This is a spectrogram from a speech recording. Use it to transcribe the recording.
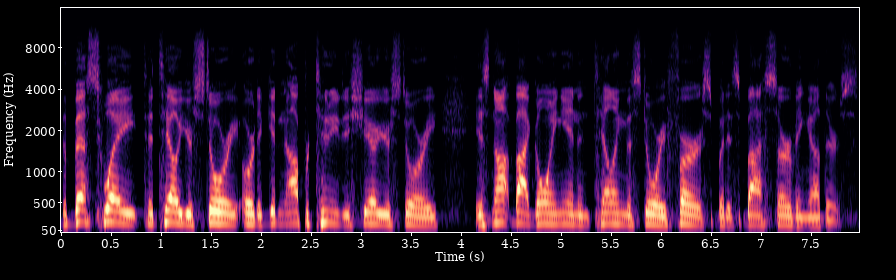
the best way to tell your story or to get an opportunity to share your story is not by going in and telling the story first, but it's by serving others.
